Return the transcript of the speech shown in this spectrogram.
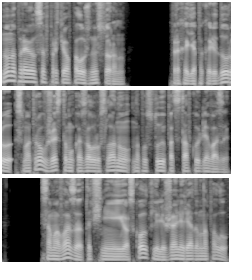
но направился в противоположную сторону. Проходя по коридору, Смотров жестом указал Руслану на пустую подставку для вазы. Сама ваза, точнее ее осколки, лежали рядом на полу.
